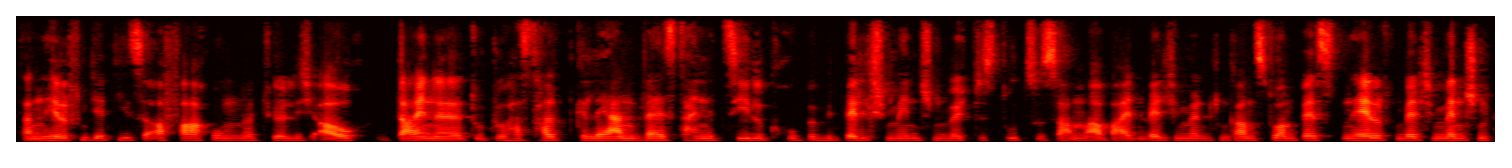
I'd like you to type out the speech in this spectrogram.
dann helfen dir diese Erfahrungen natürlich auch deine, du, du hast halt gelernt, wer ist deine Zielgruppe, mit welchen Menschen möchtest du zusammenarbeiten, welchen Menschen kannst du am besten helfen, welchen Menschen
